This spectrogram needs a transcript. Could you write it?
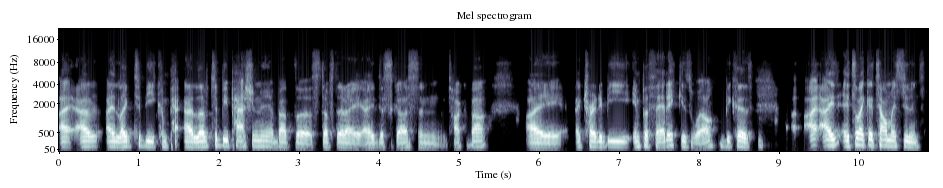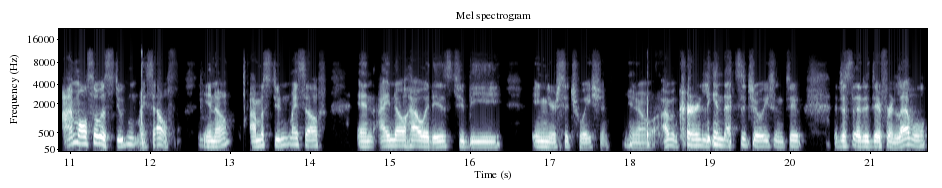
I I, I like to be compa- I love to be passionate about the stuff that I, I discuss and talk about. I I try to be empathetic as well because I, I it's like I tell my students I'm also a student myself. You Mhm. know I'm a student myself, and I know how it is to be in your situation. You know I'm currently in that situation too, just at a different level.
